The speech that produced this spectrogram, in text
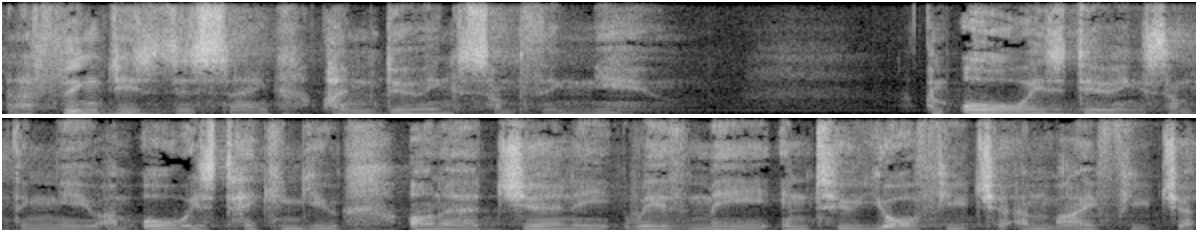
And I think Jesus is saying, I'm doing something new. I'm always doing something new. I'm always taking you on a journey with me into your future and my future.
